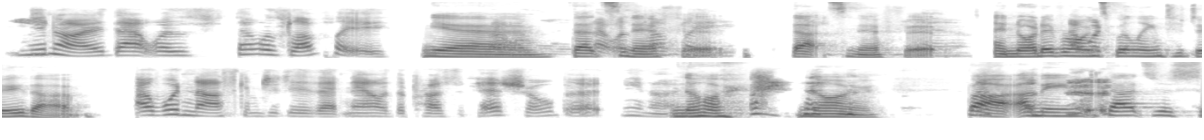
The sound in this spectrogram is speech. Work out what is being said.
you know, that was that was lovely. Yeah, was- that's that an effort. lovely. That's an effort. Yeah. And not everyone's willing to do that. I wouldn't ask him to do that now with the price of petrol, but you know, No, no. But I mean, that just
